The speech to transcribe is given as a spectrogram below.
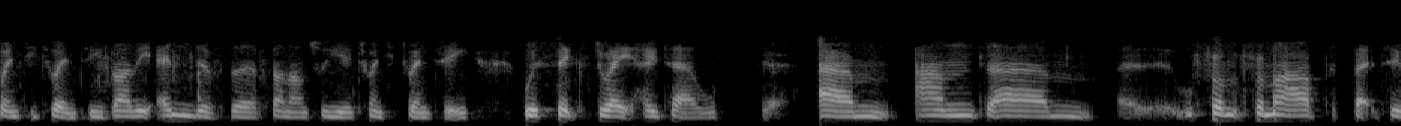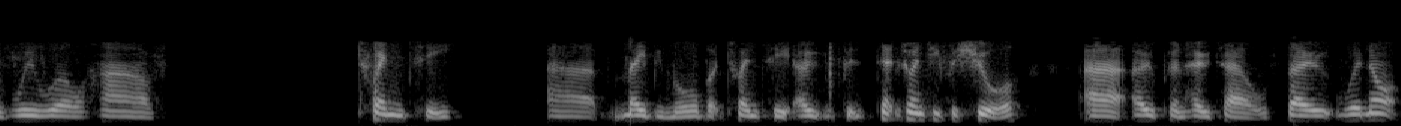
2020, by the end of the financial year 2020, was six to eight hotels. Yeah. Um, and um, From from our perspective, we will have 20, maybe more, but 20 for sure, uh, open hotels. So we're not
